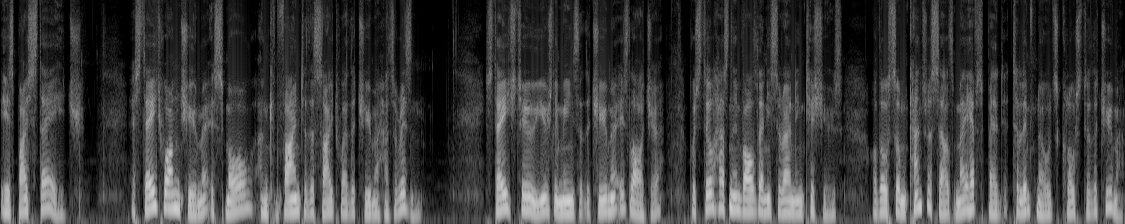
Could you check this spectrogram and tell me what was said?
is by stage. A stage 1 tumour is small and confined to the site where the tumour has arisen. Stage 2 usually means that the tumour is larger but still hasn't involved any surrounding tissues, although some cancerous cells may have spread to lymph nodes close to the tumour.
